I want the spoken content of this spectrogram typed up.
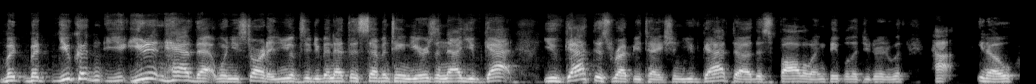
But but you couldn't you, you didn't have that when you started. You said you've been at this 17 years, and now you've got you've got this reputation. You've got uh, this following, people that you did it with. How you know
